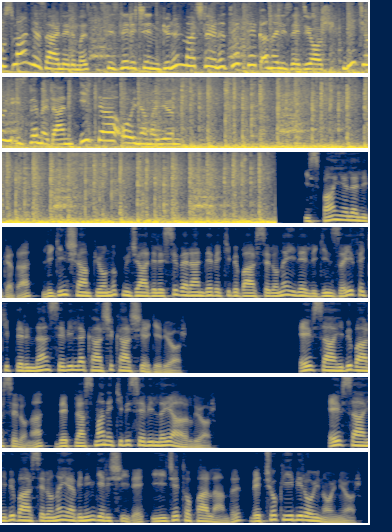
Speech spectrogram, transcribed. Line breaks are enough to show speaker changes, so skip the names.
Uzman yazarlarımız sizler için günün maçlarını tek tek analiz ediyor. Videoyu izlemeden iddia oynamayın.
İspanya La Liga'da, ligin şampiyonluk mücadelesi veren dev ekibi Barcelona ile ligin zayıf ekiplerinden Sevilla karşı karşıya geliyor. Ev sahibi Barcelona, deplasman ekibi Sevilla'yı ağırlıyor. Ev sahibi Barcelona Yavi'nin gelişiyle iyice toparlandı ve çok iyi bir oyun oynuyor.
